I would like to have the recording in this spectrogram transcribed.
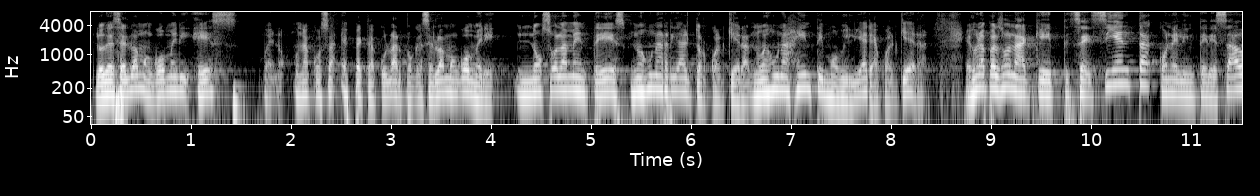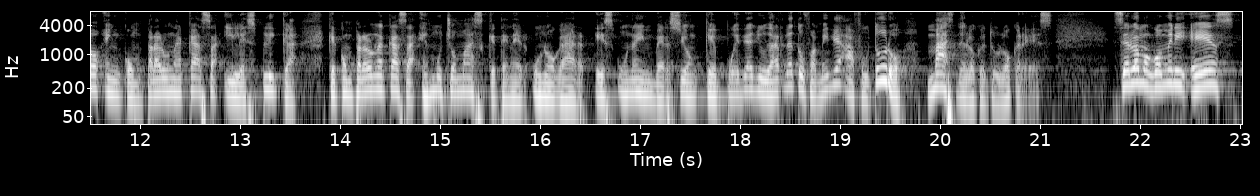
Lo de Selva Montgomery es bueno, una cosa espectacular, porque Selva Montgomery no solamente es, no es una realtor cualquiera, no es una agente inmobiliaria cualquiera. Es una persona que se sienta con el interesado en comprar una casa y le explica que comprar una casa es mucho más que tener un hogar, es una inversión que puede ayudarle a tu familia a futuro, más de lo que tú lo crees. Selva Montgomery es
